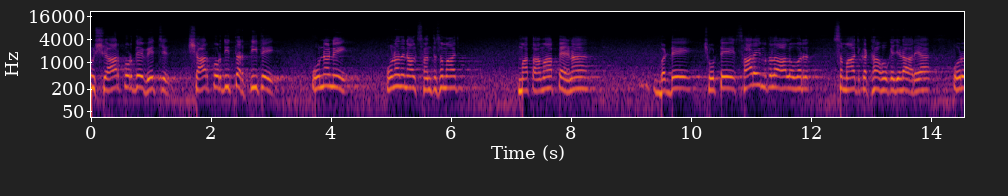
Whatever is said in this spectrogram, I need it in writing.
ਹੁਸ਼ਿਆਰਪੁਰ ਦੇ ਵਿੱਚ ਹੁਸ਼ਿਆਰਪੁਰ ਦੀ ਧਰਤੀ ਤੇ ਉਹਨਾਂ ਨੇ ਉਹਨਾਂ ਦੇ ਨਾਲ ਸੰਤ ਸਮਾਜ, ਮਾਤਾਵਾਂ, ਭੈਣਾਂ, ਵੱਡੇ, ਛੋਟੇ, ਸਾਰੇ ਮਤਲਬ ਆਲ ਓਵਰ ਸਮਾਜ ਇਕੱਠਾ ਹੋ ਕੇ ਜਿਹੜਾ ਆ ਰਿਹਾ ਔਰ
